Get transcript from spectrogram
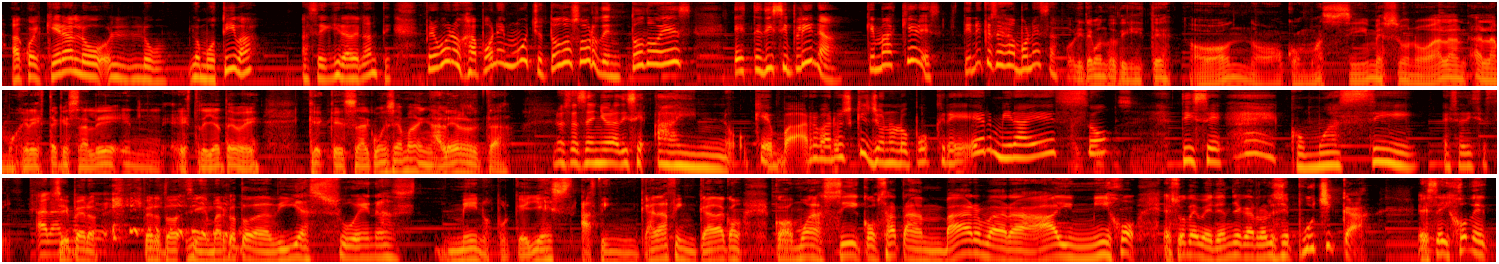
A cualquiera lo, lo, motiva a seguir adelante. Pero bueno, Japón es mucho, todo es orden, todo es este, disciplina. ¿Qué más quieres? Tiene que ser japonesa. Ahorita cuando dijiste, oh no, ¿cómo así? Me sonó a la, a la mujer esta que sale en Estrella TV, que, que sale, ¿cómo se llama? En alerta. Nuestra señora dice, ay no, qué bárbaro, es que yo no lo puedo creer, mira eso dice, ¿cómo así? Ella dice así. Sí, pero, pero sin embargo todavía suenas menos, porque ella es afincada, afincada, como, como así, cosa tan bárbara. Ay, mijo, eso deberían llegar a ese puchica. Ese hijo de.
